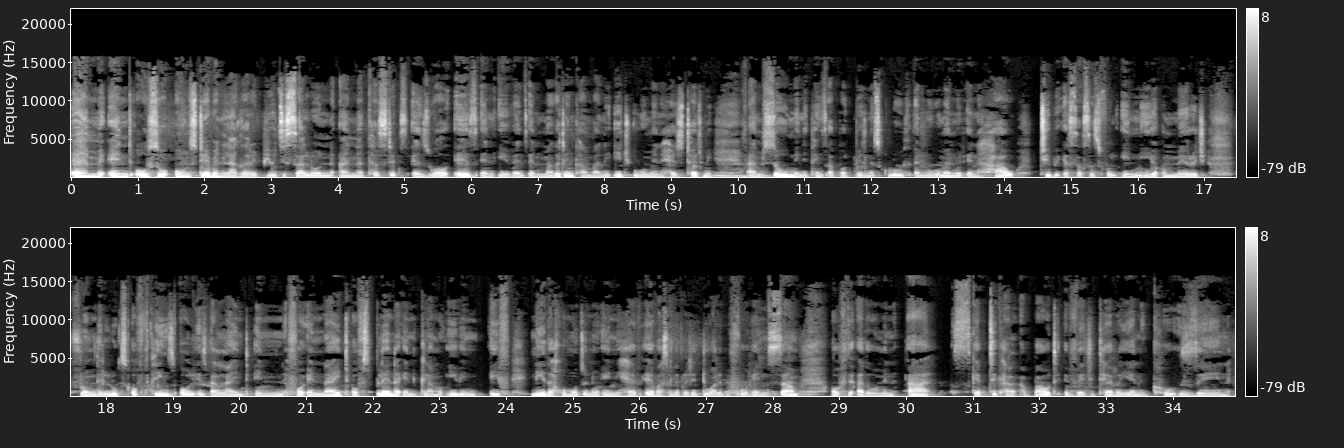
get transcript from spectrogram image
um, and also owns Durban Luxury Beauty Salon and Nathastics as well as an event and marketing company. Each woman has taught me um, so many things about business growth and womanhood and how to be a successful in your marriage. From the looks of things, all is aligned in for a night of splendor and glamour, even if neither Kgomotso nor any have ever celebrated Diwali before, and some of the other women are skeptical about a vegetarian cuisine.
